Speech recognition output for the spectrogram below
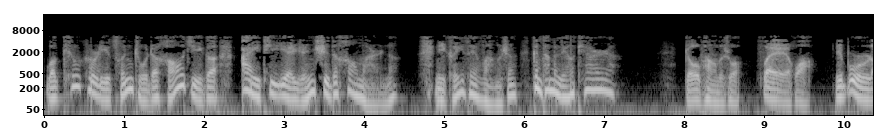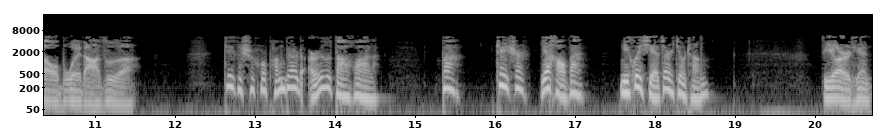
我 QQ 里存储着好几个 IT 业人士的号码呢，你可以在网上跟他们聊天啊。”周胖子说：“废话，你不知道我不会打字啊。”这个时候，旁边的儿子搭话了：“爸，这事儿也好办，你会写字就成。”第二天。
